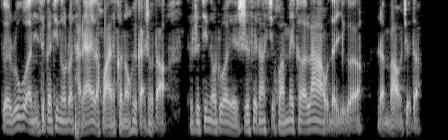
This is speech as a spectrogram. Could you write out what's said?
对，如果你是跟金牛座谈恋爱的话，你可能会感受到，就是金牛座也是非常喜欢 make love 的一个人吧？我觉得，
